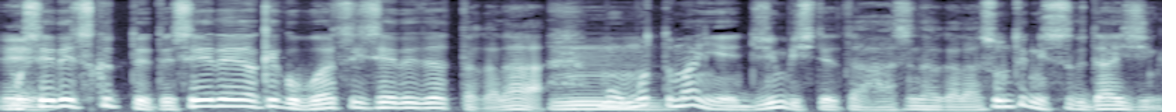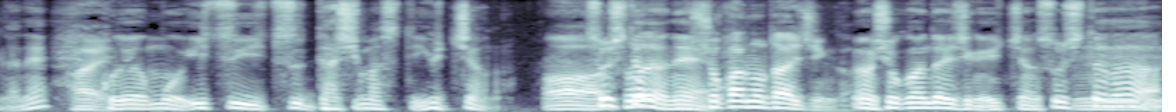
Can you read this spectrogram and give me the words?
もう政令作ってて、政令が結構分厚い政令だったから、もうもっと前に準備してたはずだから、その時にすぐ大臣がね、はい、これはもういついつ出しますって言っちゃうの。そしたらね、所管の大臣が。所管大臣が言っちゃう。そしたら、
